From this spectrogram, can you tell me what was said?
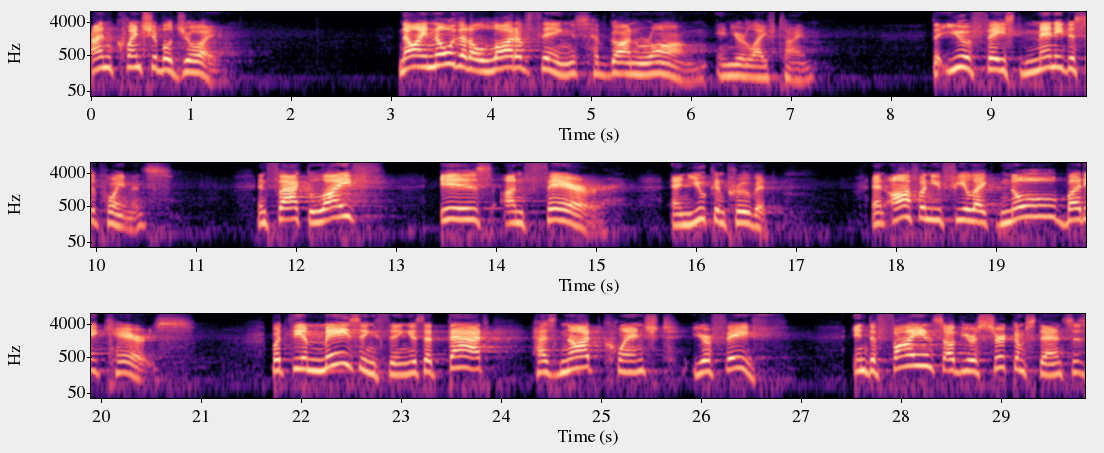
unquenchable joy. Now, I know that a lot of things have gone wrong in your lifetime, that you have faced many disappointments. In fact, life is unfair, and you can prove it. And often you feel like nobody cares. But the amazing thing is that that has not quenched your faith. In defiance of your circumstances,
